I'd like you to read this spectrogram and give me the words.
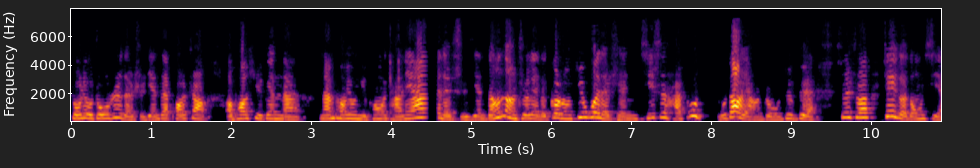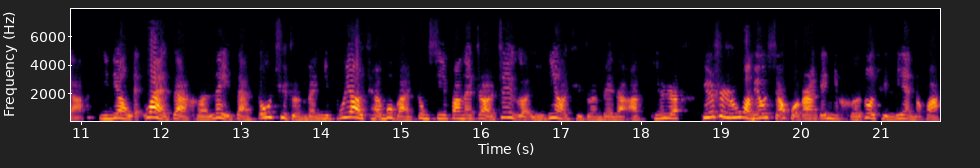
周六周日的时间，再抛上呃抛去跟男男朋友女朋友谈恋爱的时间等等之类的各种聚会的时间，你其实还不不到两周，对不对？所以说这个东西啊，一定要外在和内在都去准备，你不要全部把重心放在这儿，这个一定要去准备的啊。平时平时如果没有小伙伴给你合作去练的话，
